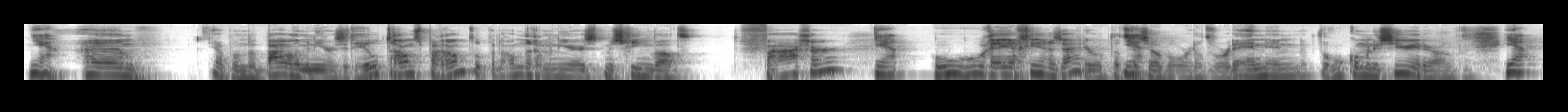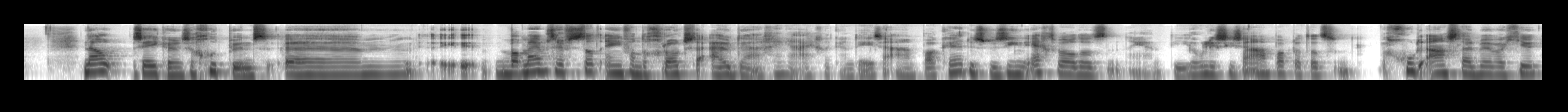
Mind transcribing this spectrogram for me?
ja. ehm, ja, op een bepaalde manier is het heel transparant. Op een andere manier is het misschien wat vager. ja. Hoe, hoe reageren zij erop dat Ja. ze zo beoordeeld worden? En, en hoe communiceer je erover? Ja, nou zeker, dat is een goed punt. Ehm, wat mij betreft is dat een van de grootste uitdagingen eigenlijk aan deze aanpak. Hè? Dus we zien echt wel dat nou ja, die holistische aanpak, dat dat goed aansluit bij wat je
